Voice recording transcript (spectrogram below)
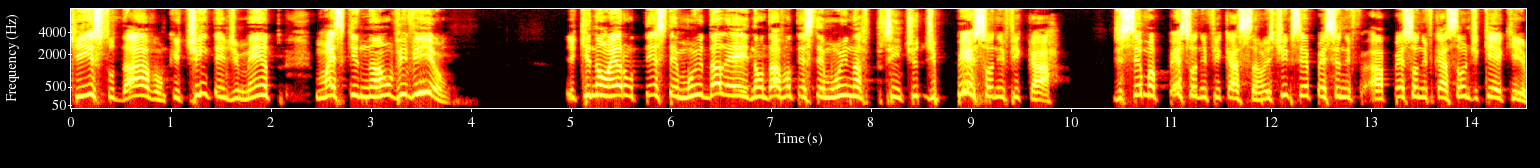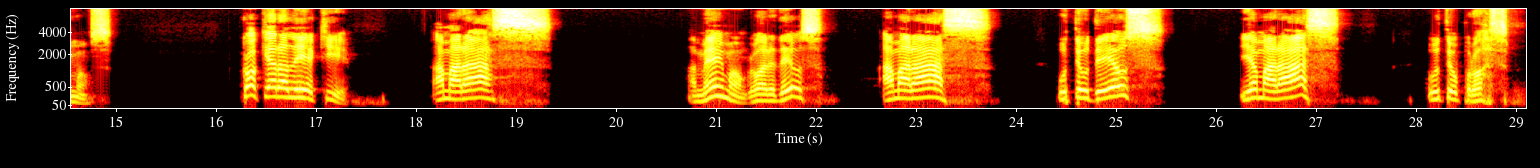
que estudavam, que tinham entendimento, mas que não viviam. E que não eram testemunho da lei, não davam testemunho no sentido de personificar, de ser uma personificação. Eles tinham que ser a personificação de quê aqui, irmãos? Qual que era a lei aqui? Amarás. Amém, irmão? Glória a Deus. Amarás o teu Deus e amarás o teu próximo.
